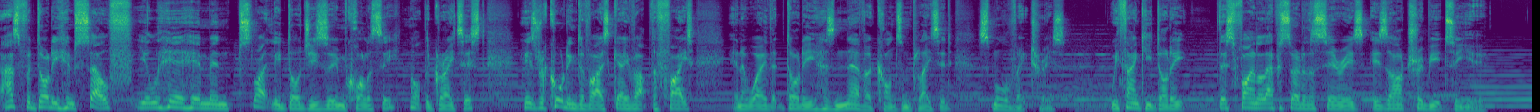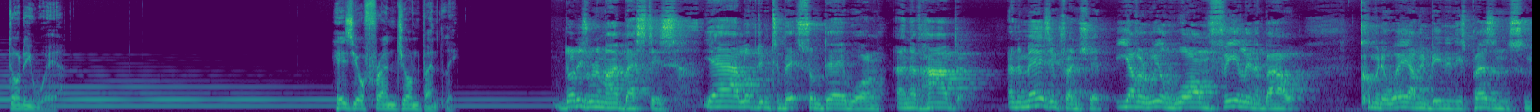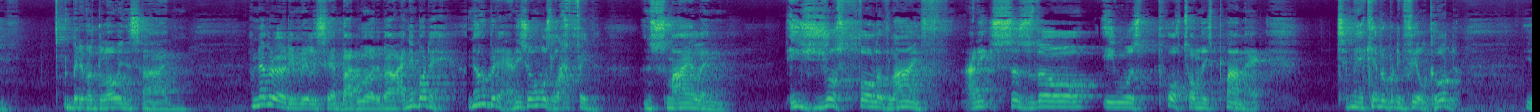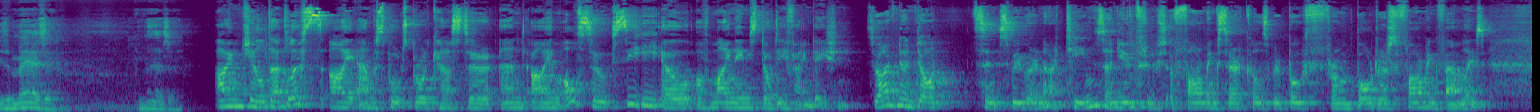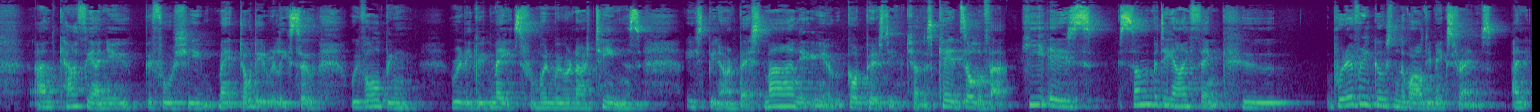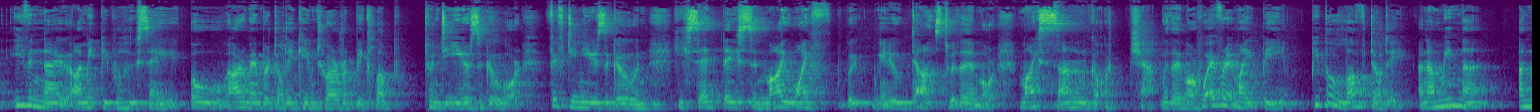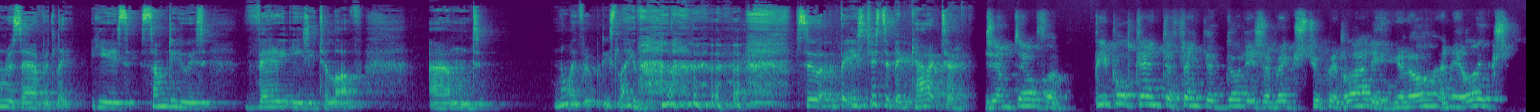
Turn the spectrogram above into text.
As for Doddie himself, you'll hear him in slightly dodgy Zoom quality, not the greatest. His recording device gave up the fight in a way that Doddie has never contemplated small victories. We thank you, Doddie. This final episode of the series is our tribute to you, Doddie Weir. Here's your friend John Bentley. Doddie's one of my besties. Yeah, I loved him to bits from day one, and I've had an amazing friendship. You have a real warm feeling about coming away, having been in his presence, and a bit of a glow inside. I've never heard him really say a bad word about anybody. Nobody, and he's always laughing and smiling. He's just full of life, and it's as though he was put on this planet to make everybody feel good. He's amazing. Amazing. I'm Jill Douglas. I am a sports broadcaster and I am also CEO of My Name's Doddie Foundation. So I've known Dodd since we were in our teens. I knew him through sort of farming circles. We're both from Borders farming families. And Kathy I knew before she met Doddie, really. So we've all been really good mates from when we were in our teens. He's been our best man, you know, godparents to each other's kids, all of that. He is somebody I think who wherever he goes in the world, he makes friends. And even now, I meet people who say, Oh, I remember Doddie came to our rugby club 20 years ago or 15 years ago and he said this and my wife you know danced with him or my son got a chat with him or whatever it might be. People love Doddie and I mean that unreservedly. He is somebody who is very easy to love and not everybody's like that. So but he's just a big character. Jim Telfer people tend to think that Doddie's a big stupid laddie you know and he likes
